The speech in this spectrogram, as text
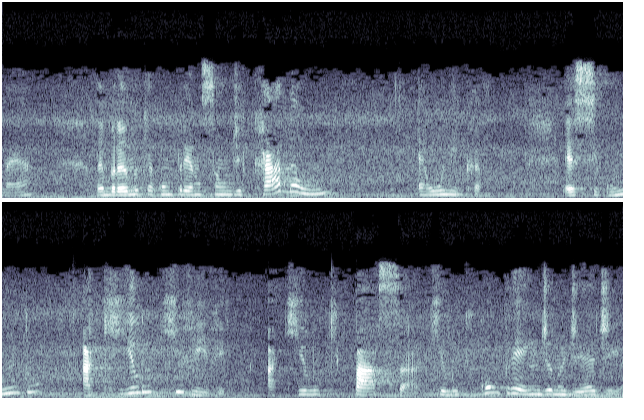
né? Lembrando que a compreensão de cada um é única, é segundo aquilo que vive, aquilo que passa, aquilo que compreende no dia a dia,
